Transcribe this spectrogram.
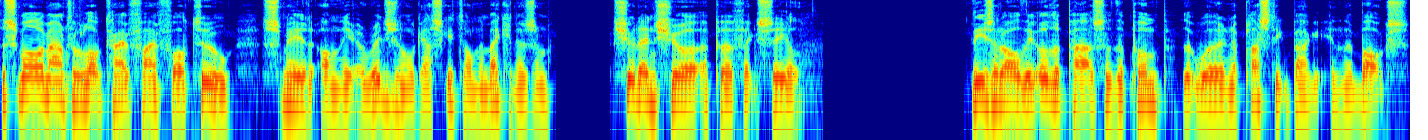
The small amount of Loctite 542 smeared on the original gasket on the mechanism should ensure a perfect seal. These are all the other parts of the pump that were in a plastic bag in the box.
